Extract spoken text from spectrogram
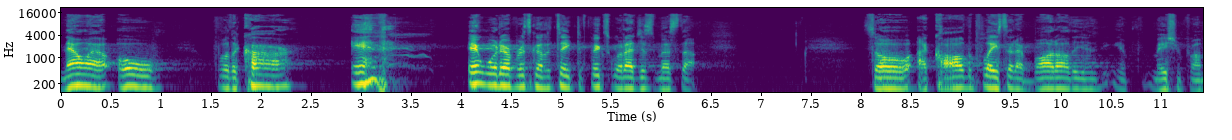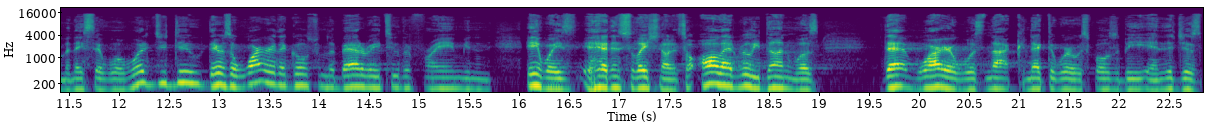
now I owe for the car and, and whatever it's going to take to fix what I just messed up. So I called the place that I bought all the information from, and they said, Well, what did you do? There's a wire that goes from the battery to the frame. And anyways, it had insulation on it. So all I'd really done was that wire was not connected where it was supposed to be, and it just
